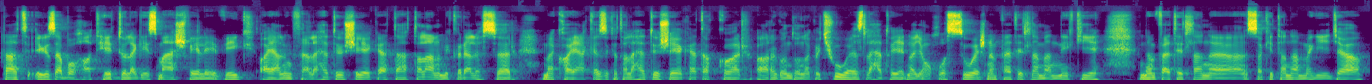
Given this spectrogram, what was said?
Tehát igazából 6 héttől egész másfél évig ajánlunk fel lehetőségeket, tehát talán amikor először meghallják ezeket a lehetőségeket, akkor arra gondolnak, hogy hú, ez lehet, hogy egy nagyon hosszú, és nem feltétlen mennék ki, nem feltétlen szakítanám meg így a,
